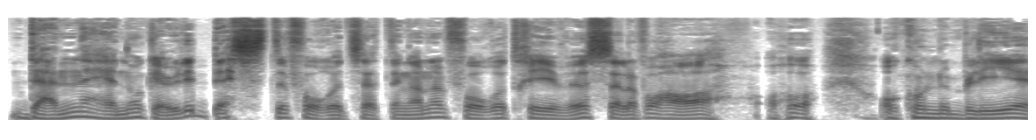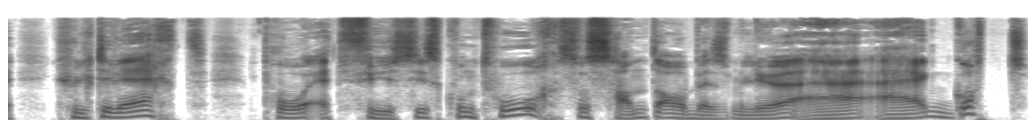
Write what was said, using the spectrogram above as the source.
Den har nok òg de beste forutsetningene for å trives, eller for å, ha, å, å kunne bli kultivert på et fysisk kontor, så sant arbeidsmiljøet er, er godt.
